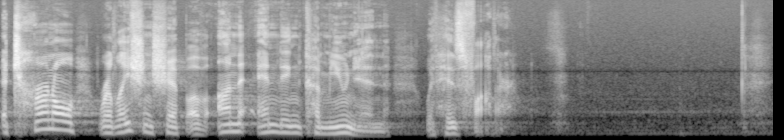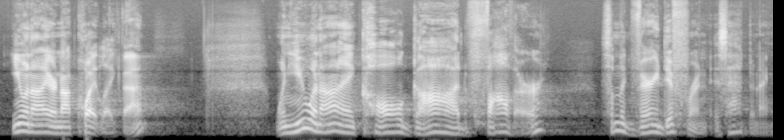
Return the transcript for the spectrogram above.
eternal relationship of unending communion with his Father. You and I are not quite like that. When you and I call God Father, something very different is happening.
